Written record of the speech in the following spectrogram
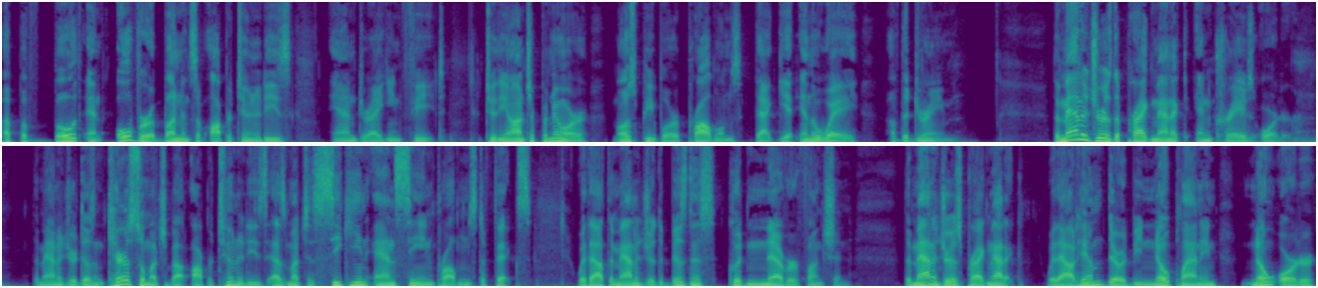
up of both an overabundance of opportunities and dragging feet. To the entrepreneur, most people are problems that get in the way of the dream. The manager is the pragmatic and craves order. The manager doesn't care so much about opportunities as much as seeking and seeing problems to fix. Without the manager, the business could never function. The manager is pragmatic. Without him, there would be no planning, no order,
